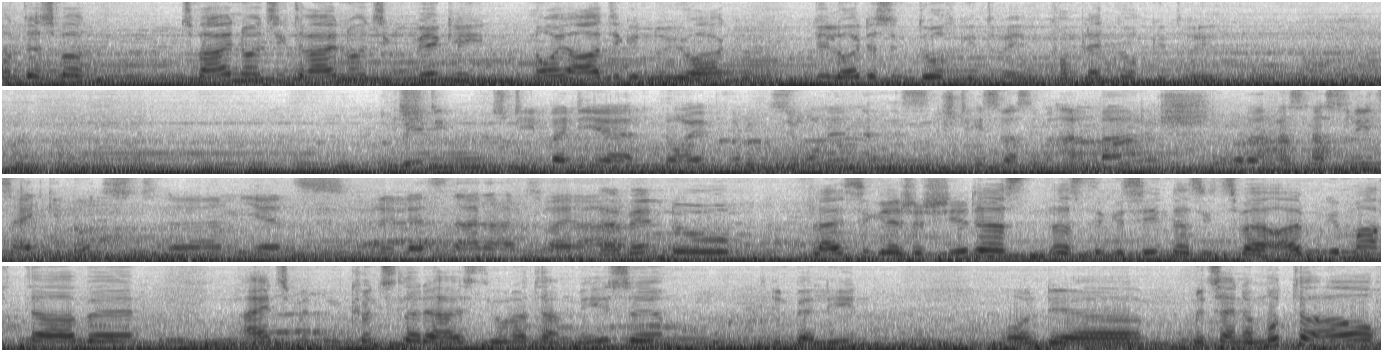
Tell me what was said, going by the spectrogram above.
und das war 92, 93 wirklich neuartig in New York. Die Leute sind durchgedreht, komplett durchgedreht. Ste- Stehen bei dir neue Produktionen? Ist, ist was im Anmarsch? Oder hast, hast du die Zeit genutzt, ähm, jetzt in den letzten eineinhalb, zwei Ja, Jahren? wenn du fleißig recherchiert hast, hast du gesehen, dass ich zwei Alben gemacht habe. Eins mit einem Künstler, der heißt Jonathan Mese in Berlin. Und der mit seiner Mutter auch.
